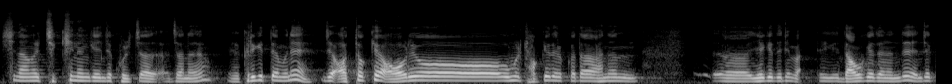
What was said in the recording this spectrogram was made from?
신앙을 지키는 게 이제 골자잖아요. 예, 그렇기 때문에 이제 어떻게 어려움을 겪게 될 거다 하는 어, 얘기들이 나오게 되는데 이제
